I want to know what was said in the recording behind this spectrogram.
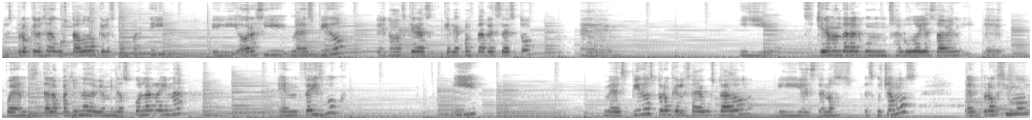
espero que les haya gustado lo que les compartí. Y ahora sí me despido. Eh, nada más quería, quería contarles esto. Eh, y si quieren mandar algún saludo, ya saben, eh, pueden visitar la página de Bienvenidos con la Reina en Facebook. Y me despido, espero que les haya gustado y este, nos escuchamos el próximo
